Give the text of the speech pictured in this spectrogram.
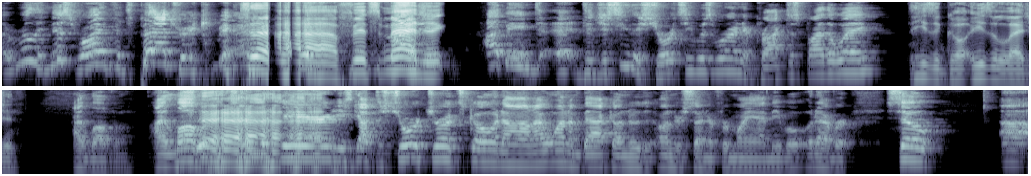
I really miss Ryan Fitzpatrick, man. Fitz magic. I mean, uh, did you see the shorts he was wearing in practice? By the way, He's a go- he's a legend. I love him. I love him. The beard. He's got the short shorts going on. I want him back under the under center for Miami, but whatever. So uh,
